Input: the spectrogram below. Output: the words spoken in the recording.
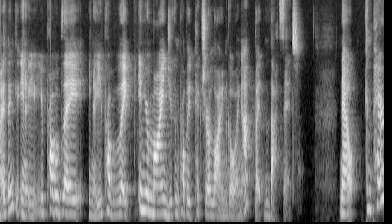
I think, you know, you, you, probably, you know, you probably, in your mind, you can probably picture a line going up, but that's it. Now, compare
